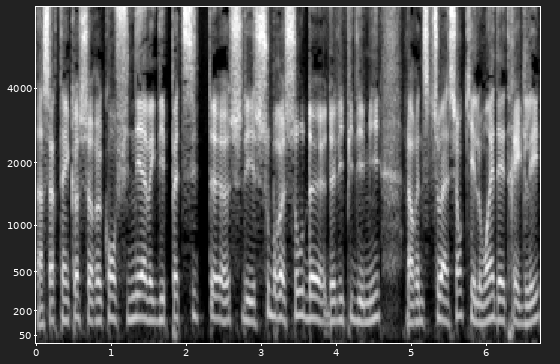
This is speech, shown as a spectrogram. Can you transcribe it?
dans certains cas, se reconfiner avec des petites euh, des soubresauts de, de l'épidémie. Alors une situation qui est loin d'être réglée.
